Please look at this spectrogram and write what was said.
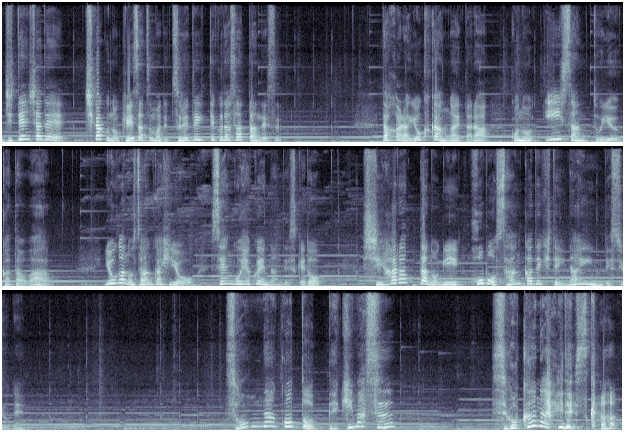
自転車で近くの警察まで連れて行ってくださったんです。だからよく考えたらこの E さんという方はヨガの参加費用1500円なんですけど支払ったのにほぼ参加できていないんですよね。そんなことできます？すごくないですか？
